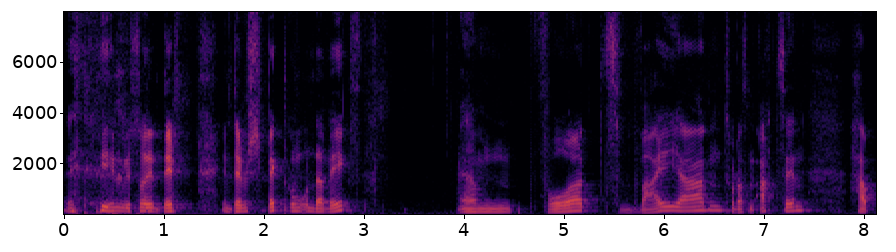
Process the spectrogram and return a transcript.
Irgendwie so in dem, in dem Spektrum unterwegs. Ähm, vor zwei Jahren, 2018, habe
